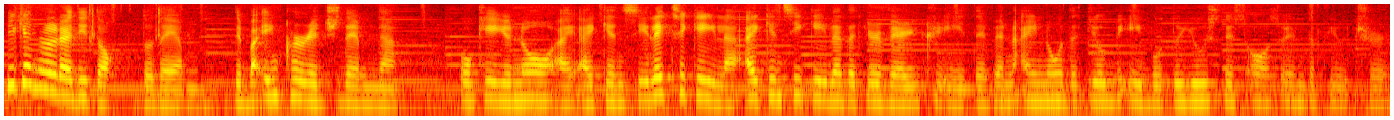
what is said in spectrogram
you can already talk to them, 'di ba? Encourage them na okay, you know, I I can see like si Kayla, I can see Kayla that you're very creative and I know that you'll be able to use this also in the future.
